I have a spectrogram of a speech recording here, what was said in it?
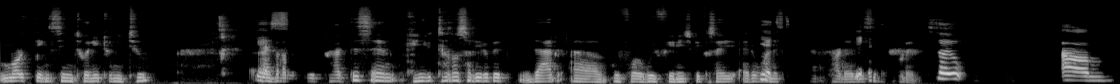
more things in 2022 yes. about your practice. And can you tell us a little bit that uh, before we finish? Because I, I don't yes. want to say that part. That yes. is important. So, um,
